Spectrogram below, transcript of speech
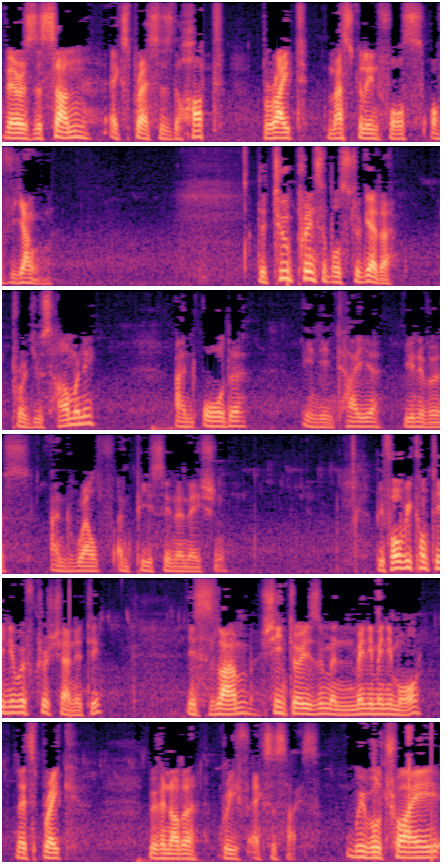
whereas the sun expresses the hot, bright, masculine force of yang. The two principles together produce harmony and order in the entire universe and wealth and peace in a nation. Before we continue with Christianity, Islam, Shintoism and many, many more, let's break with another brief exercise. We will try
